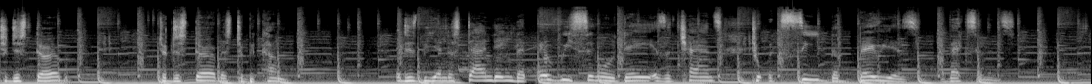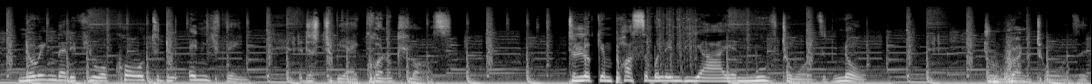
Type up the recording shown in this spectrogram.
To disturb, to disturb is to become. It is the understanding that every single day is a chance to exceed the barriers of excellence. Knowing that if you are called to do anything, it is to be iconoclast. To look impossible in the eye and move towards it. No, to run towards it.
